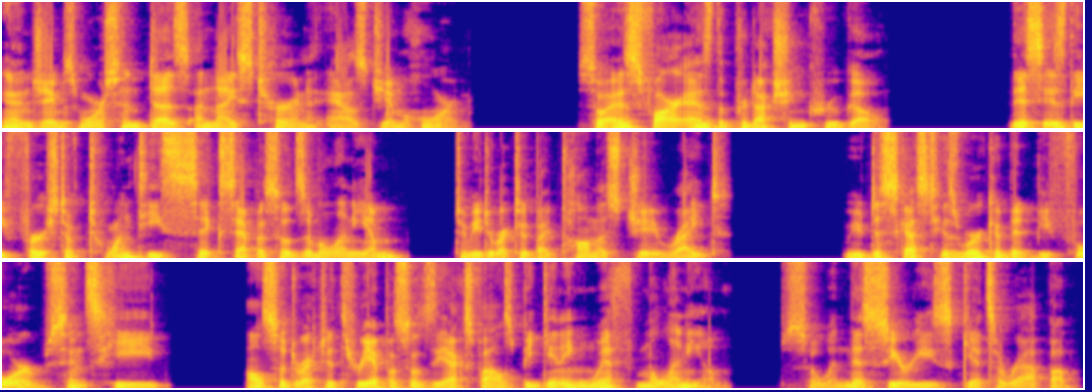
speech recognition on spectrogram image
And James Morrison does a nice turn as Jim Horn. So, as far as the production crew go, this is the first of 26 episodes of Millennium to be directed by Thomas J. Wright. We've discussed his work a bit before since he also directed three episodes of The X Files, beginning with Millennium. So, when this series gets a wrap up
